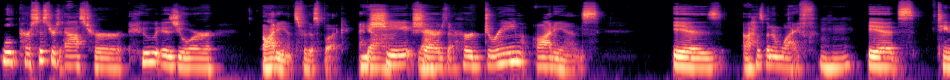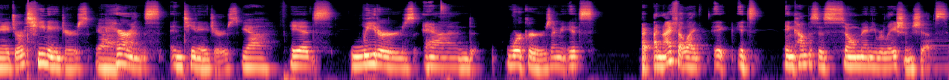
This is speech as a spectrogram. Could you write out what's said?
Well, her sisters asked her, Who is your audience for this book? And Yeah, she shares that her dream audience is a husband and wife, mm-hmm. it's teenagers, teenagers, Yeah. parents, and teenagers, yeah, it's leaders and workers. I mean, it's, and I felt like it it's encompasses so many relationships.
